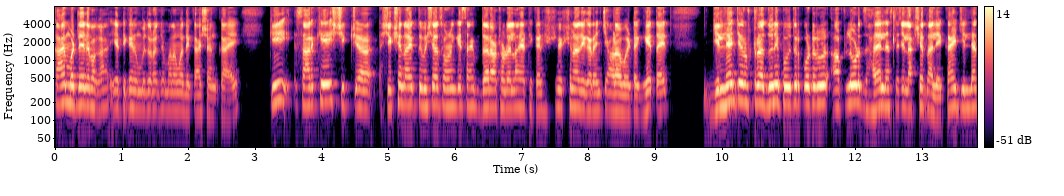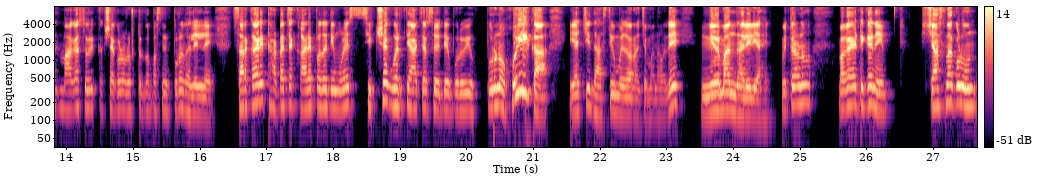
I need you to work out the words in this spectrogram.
काय म्हटलेलं बघा या ठिकाणी उमेदवारांच्या मनामध्ये काय शंका आहे? की सारखे शिक्ष शिक्षण आयुक्त विशाल सोळंके साहेब दर आठवड्याला या ठिकाणी शिक्षणाधिकाऱ्यांची आढावा बैठक घेत आहेत. जिल्ह्यांचे रोस्टर अजूनही पवित्र पोर्टलवर अपलोड झालेले नसल्याचे लक्षात आले. काही जिल्ह्यात मागासवर्गीय कक्षाकडून रोस्टर तपासणी पूर्ण झालेली नाही. सरकारी थाटाच्या कार्यपद्धतीमुळे शिक्षक भरती आचारसंहितेपूर्वी पूर्ण होईल का याची धास्ती उमेदवारांच्या मनामध्ये निर्माण झालेली आहे. मित्रांनो बघा या ठिकाणी शासनाकडून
